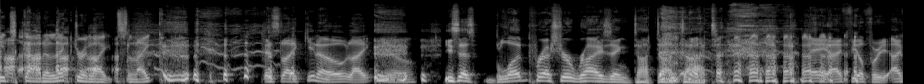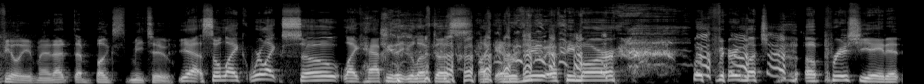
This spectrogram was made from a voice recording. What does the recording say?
It's got electrolytes, like it's like you know, like you know. he says, blood pressure rising, dot, dot, dot. hey, I feel for you. I feel you, man. That that bugs me too. Yeah, so like we're like so like happy that you left us like a review, FP Mar. We very much appreciate it,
